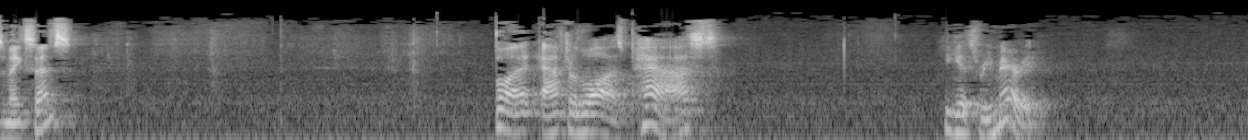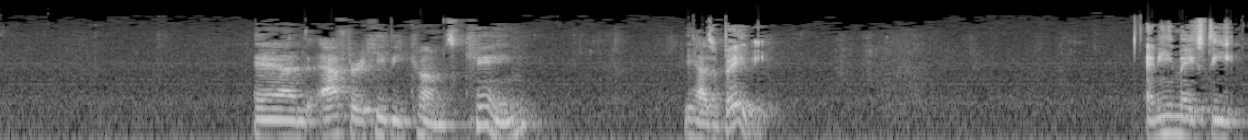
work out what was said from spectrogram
Does it make sense? But after the law is passed, he gets remarried. And after he becomes king, he has a baby. And he makes the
